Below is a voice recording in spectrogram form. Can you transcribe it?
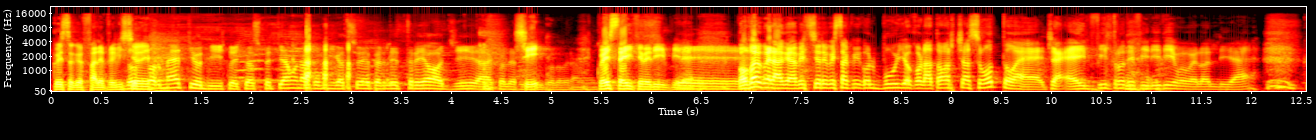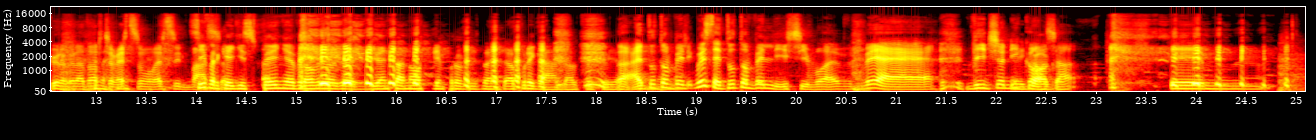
questo che fa le previsioni. Dottor Matthew dice: Ci aspettiamo una comunicazione per le tre oggi. Eh, sì, ridicolo, questo è incredibile. E... Ma poi quella, versione, questa qui col buio con la torcia sotto, è, cioè, è il filtro definitivo quello lì, eh. Quello con la torcia verso, verso il basso. Sì, perché gli spegne proprio, cioè, diventa notte improvvisamente. Pure Gandalf. Qui, no, è tutto belli- questo è tutto bellissimo. Eh. Per me è vince ogni cosa. E,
